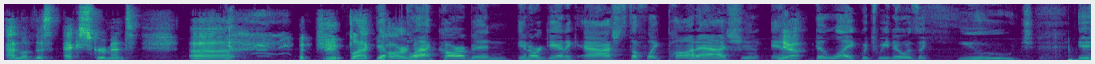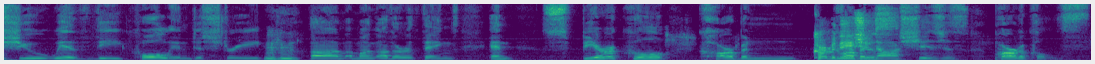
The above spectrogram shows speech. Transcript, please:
I love this excrement. Uh, black Yep, carbon. black carbon, inorganic ash, stuff like potash and, and Yeah. the like, which we know is a huge issue with the coal industry, Mm-hmm. um, among other things, and spherical carbon Carbonaceous. carbonaceous particles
